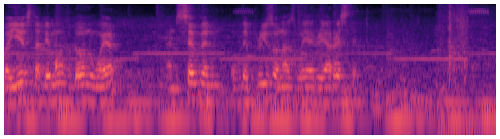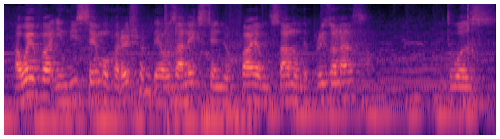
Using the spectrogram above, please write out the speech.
by yesterday moved on well, and seven of the prisoners were rearrested. However, in this same operation, there was an exchange of fire with some of the prisoners. It was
